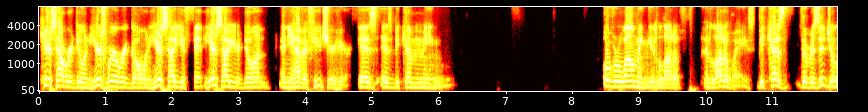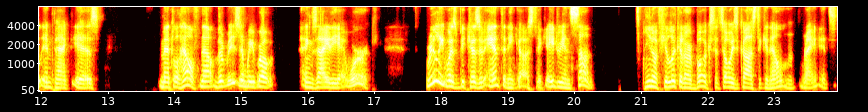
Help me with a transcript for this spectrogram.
here's how we're doing here's where we're going here's how you fit here's how you're doing and you have a future here is is becoming overwhelming in a lot of in a lot of ways because the residual impact is mental health. Now, the reason we wrote anxiety at work really was because of Anthony Gostick, Adrian's son, you know, if you look at our books, it's always Gostick and Elton, right? It's,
